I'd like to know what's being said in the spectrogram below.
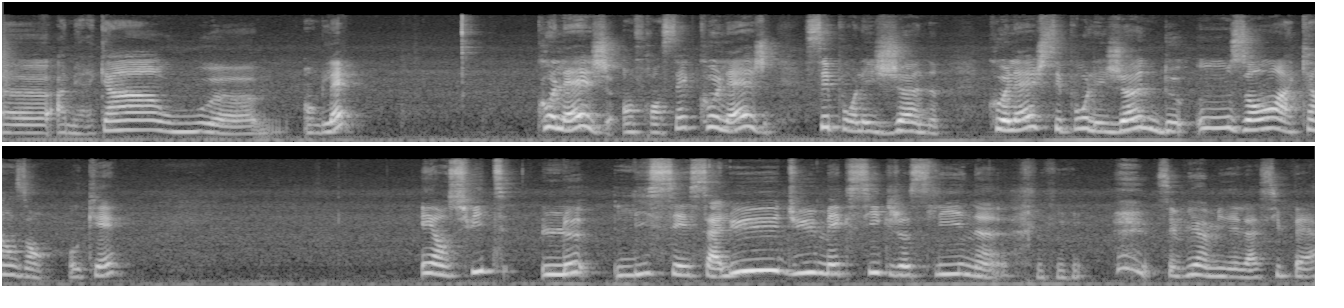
euh, américain ou euh, anglais. Collège en français, collège, c'est pour les jeunes. C'est pour les jeunes de 11 ans à 15 ans, ok? Et ensuite, le lycée. Salut du Mexique, Jocelyne. c'est bien, Milela, super.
